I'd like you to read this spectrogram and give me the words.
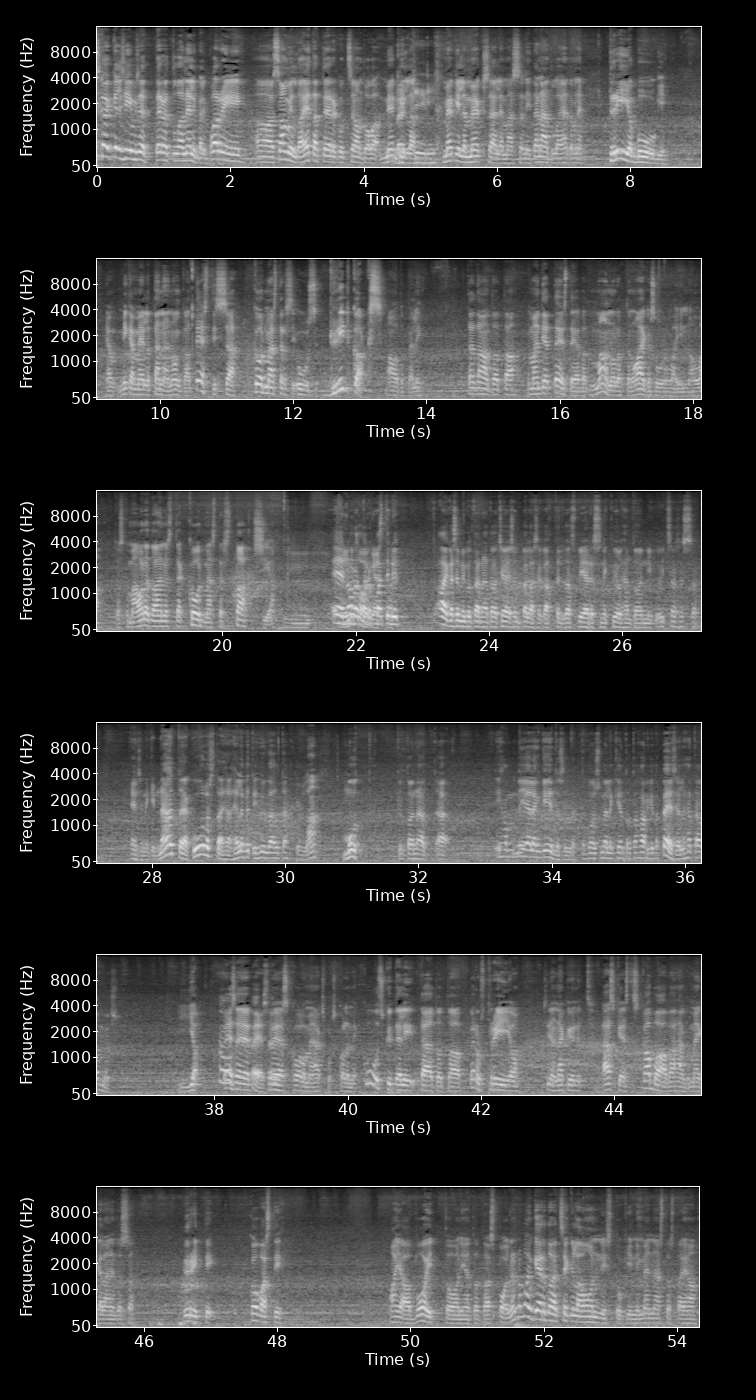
Moikkelis kaikkelis ihmiset, tervetuloa nelipeli pariin. Uh, Samilta etäterkut, se on tuolla mökillä, Mökillä. mökillä möksäilemässä, niin tänään tulee ihan tämmönen trio boogi. Ja mikä meillä tänään onkaan testissä, Codemastersin uusi Grid 2 autopeli. Tätä on tota, no mä en tiedä teistä jäbät, mutta mä oon odottanut aika suurella innolla, koska mä odotan aina sitä Codemasters Touchia. En Ei nyt odottanut, paitsi nyt aikaisemmin kun tänään tuo Jason pelasi ja katteli taas vieressä, niin kyllähän toi niinku itse asiassa ensinnäkin näyttää ja kuulostaa ihan helvetin hyvältä, Kyllä. mutta kyllä toi näyttää ihan mielenkiintoisilta, että voisi melkein tuota harkita. PC-llähän tää on myös. Joo. PC, PC. PS3 ja Xbox 360, eli tää tota, perustrio. Siinä näkyy nyt äskeistä skabaa vähän, kun meikäläinen tuossa yritti kovasti ajaa voittoon. Ja tota, spoilerina voin kertoa, että se kyllä onnistukin, niin mennään tosta ihan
